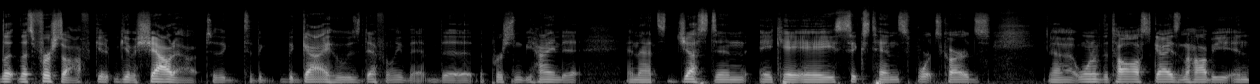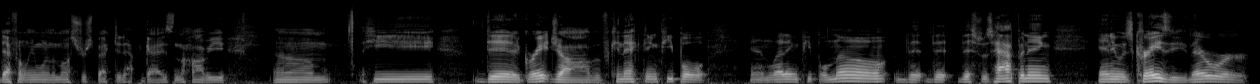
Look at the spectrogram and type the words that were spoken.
let, us first off give, give a shout out to the to the, the guy who was definitely the, the the person behind it, and that's Justin, aka Six Ten Sports Cards. Uh, one of the tallest guys in the hobby and definitely one of the most respected guys in the hobby. Um, he did a great job of connecting people and letting people know that, that this was happening. And it was crazy. There were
